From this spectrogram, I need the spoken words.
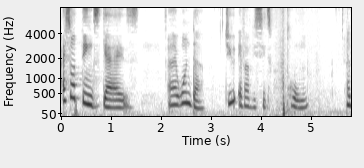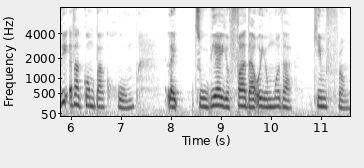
I saw things, guys. And I wonder, do you ever visit home? Have you ever gone back home, like to where your father or your mother came from?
